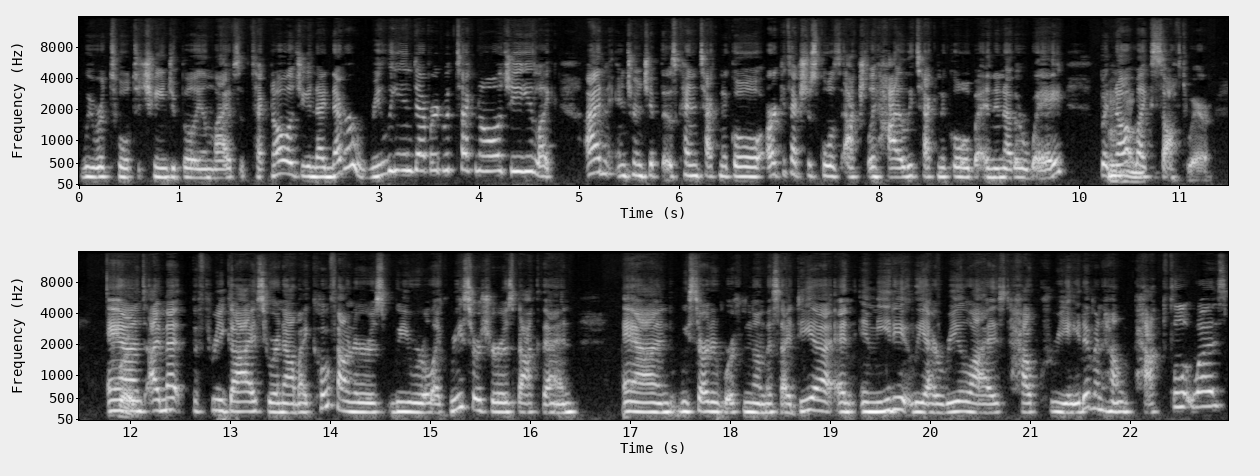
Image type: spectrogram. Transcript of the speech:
we were told to change a billion lives with technology. And I never really endeavored with technology. Like I had an internship that was kind of technical. Architecture school is actually highly technical, but in another way, but mm-hmm. not like software. And right. I met the three guys who are now my co founders. We were like researchers back then. And we started working on this idea. And immediately I realized how creative and how impactful it was.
